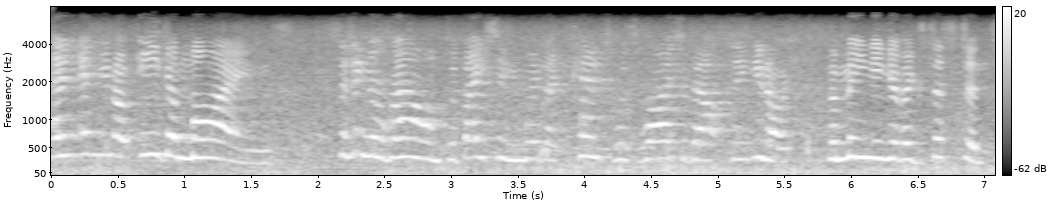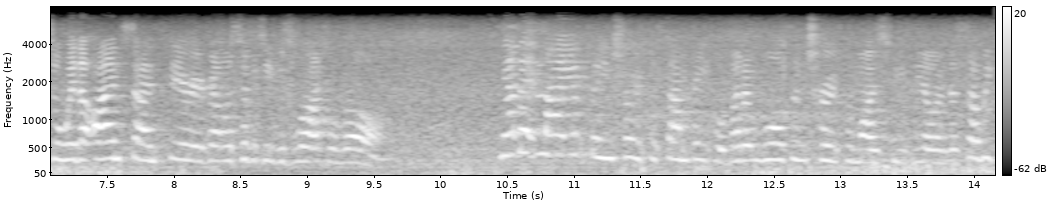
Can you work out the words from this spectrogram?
And, and you know, eager minds sitting around debating whether Kant was right about the, you know, the meaning of existence or whether Einstein's theory of relativity was right or wrong. Now that may have been true for some people, but it wasn't true for most New Zealanders. So we,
